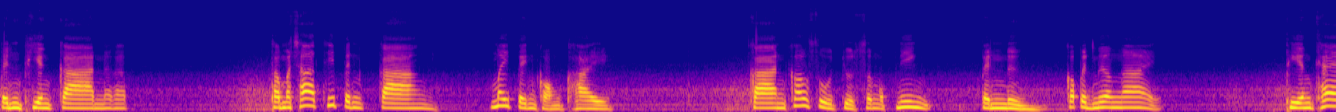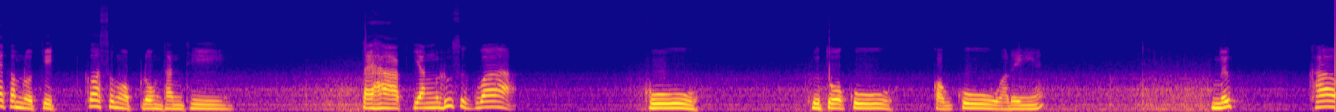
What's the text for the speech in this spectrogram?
เป็นเพียงการนะครับ ธรรมชาติที่เป็นกลางไม่เป็นของใคร การเข้าสู่จุดสงบนิ่งเป็นหนึ่งก็เป็นเรื่องง่าย เพียงแค่กำหนดจิตก็สงบลงทันที แต่หากยังรู้สึกว่า กู คือตัวกูของกูอะไรเงี้ย นึกเข้า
